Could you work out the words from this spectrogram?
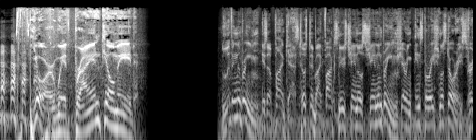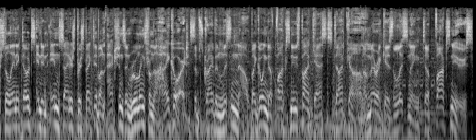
You're with Brian Kilmeade. Living the Bream is a podcast hosted by Fox News Channel's Shannon Bream, sharing inspirational stories, personal anecdotes, and an insider's perspective on actions and rulings from the High Court. Subscribe and listen now by going to foxnewspodcasts.com. America's listening to Fox News.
